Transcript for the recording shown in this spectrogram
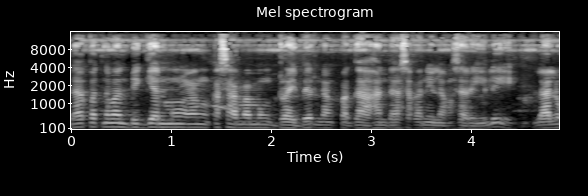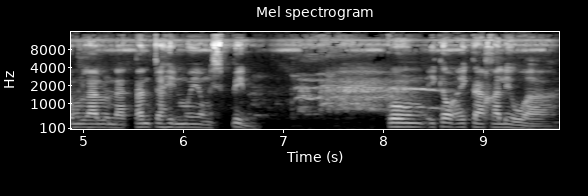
Dapat naman bigyan mo ang kasama mong driver ng paghahanda sa kanilang sarili. Lalong-lalo na tantyahin mo yung speed. Kung ikaw ay kakaliwa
